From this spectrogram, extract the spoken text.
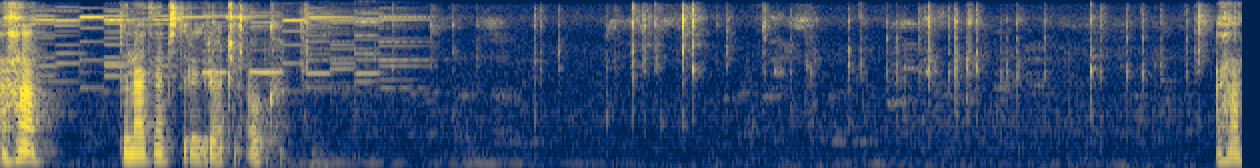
Aha, to nawet na cztery gracze, ok. Aha.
